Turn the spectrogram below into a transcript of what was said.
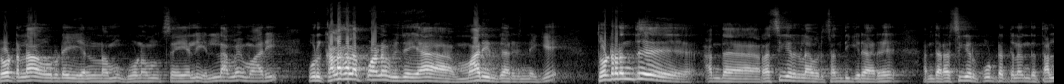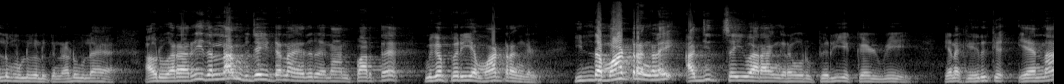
டோட்டலாக அவருடைய எண்ணம் குணம் செயல் எல்லாமே மாறி ஒரு கலகலப்பான விஜயாக மாறியிருக்கார் இன்றைக்கி தொடர்ந்து அந்த ரசிகர்களை அவர் சந்திக்கிறாரு. அந்த ரசிகர் கூட்டத்தில் இந்த தள்ளு முள்ளுகளுக்கு நடுவில் அவர் வராரு. இதெல்லாம் விஜய்கிட்ட நான் எதிர் நான் பார்த்த மிகப்பெரிய மாற்றங்கள். இந்த மாற்றங்களை அஜித் செய்வாராங்கிற ஒரு பெரிய கேள்வி எனக்கு இருக்குது ஏன்னா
